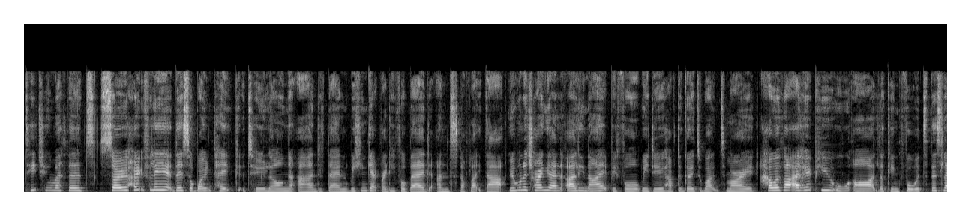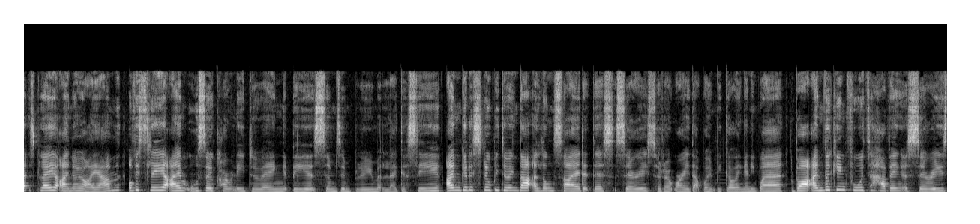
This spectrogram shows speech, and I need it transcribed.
teaching methods. So hopefully this won't take too long and then we can get ready for bed and stuff like that. We want to try and get an early night before we do have to go to work tomorrow. However, I hope you all are looking forward to this Let's Play. I know I am. Obviously, I'm also currently doing the Sims in Bloom Legacy. I'm going to still be doing that alongside this series, so don't worry, that won't be going anywhere. But I'm looking forward to having a series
